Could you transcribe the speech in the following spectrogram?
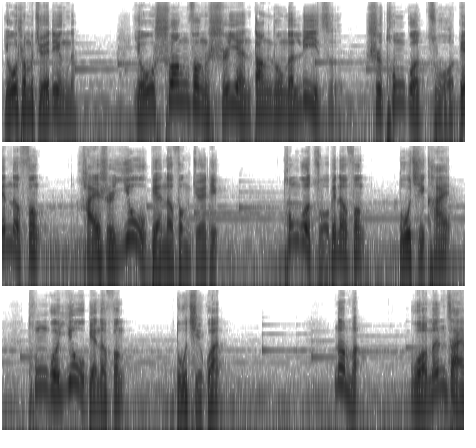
由什么决定呢？由双缝实验当中的粒子是通过左边的缝还是右边的缝决定。通过左边的缝，毒气开；通过右边的缝，毒气关。那么我们在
